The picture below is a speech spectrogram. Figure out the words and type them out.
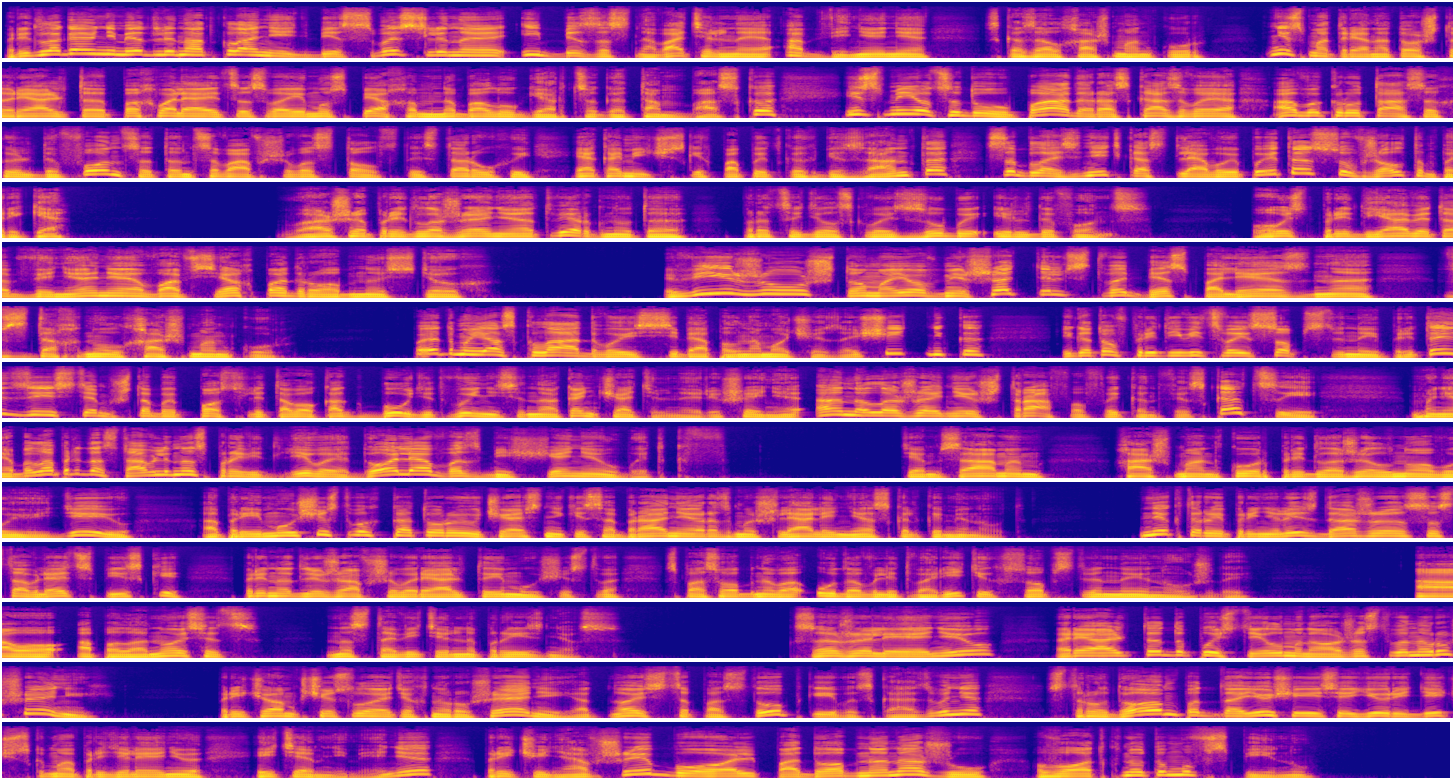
«Предлагаю немедленно отклонить бессмысленное и безосновательное обвинение», — сказал Хашманкур. «Несмотря на то, что Реальто похваляется своим успехом на балу герцога Тамбаско и смеется до упада, рассказывая о выкрутасах Ильдефонса, танцевавшего с толстой старухой, и о комических попытках Бизанта соблазнить костлявую поэтессу в желтом парике». «Ваше предложение отвергнуто», — процедил сквозь зубы Ильдефонс. «Пусть предъявит обвинение во всех подробностях». «Вижу, что мое вмешательство бесполезно», — вздохнул Хашманкур. «Поэтому я складываю из себя полномочия защитника и готов предъявить свои собственные претензии с тем, чтобы после того, как будет вынесено окончательное решение о наложении штрафов и конфискации, мне была предоставлена справедливая доля возмещения убытков. Тем самым Хашманкур предложил новую идею, о преимуществах которой участники собрания размышляли несколько минут. Некоторые принялись даже составлять списки принадлежавшего Реальто имущества, способного удовлетворить их собственные нужды. Ао Аполлоносец наставительно произнес. «К сожалению, Реальто допустил множество нарушений. Причем к числу этих нарушений относятся поступки и высказывания, с трудом поддающиеся юридическому определению и, тем не менее, причинявшие боль, подобно ножу, воткнутому в спину.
